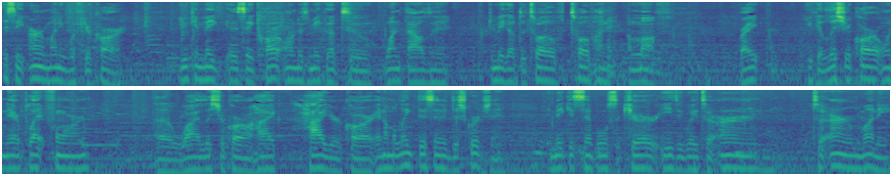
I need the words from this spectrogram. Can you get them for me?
It's a earn money with your car. You can make it's a car owners make up to 1,000, can make up to 12 1200 a month, right? You can list your car on their platform. Uh, why list your car on high higher HyreCar? And I'm gonna link this in the description and make it simple, secure, easy way to earn to earn money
